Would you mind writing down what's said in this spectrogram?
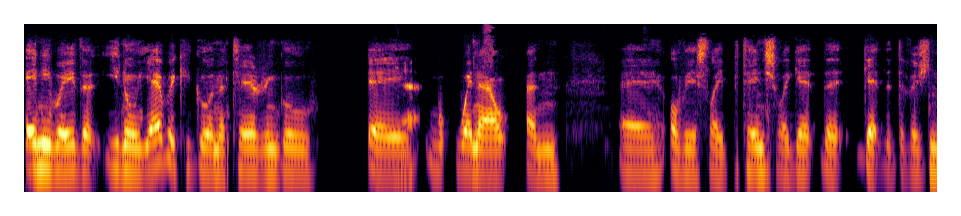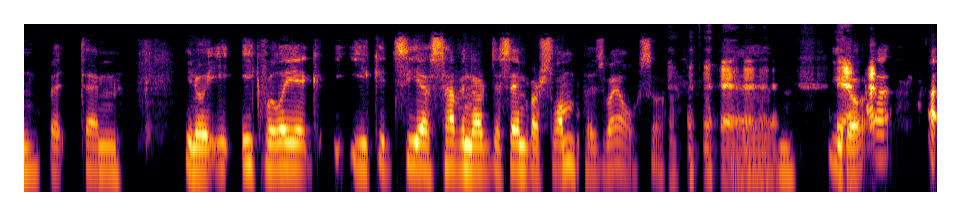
any way that you know. Yeah, we could go on a tear and go uh, yeah. win out and uh, obviously potentially get the get the division, but um, you know e- equally it, you could see us having our December slump as well. So um, you yeah, know, I, I,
